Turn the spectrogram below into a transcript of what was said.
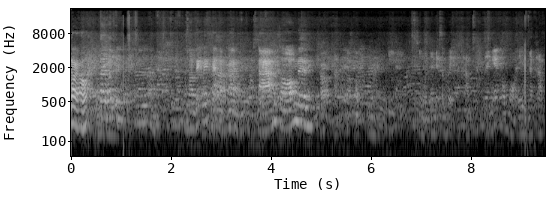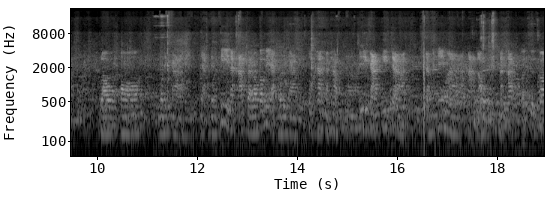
ได้เอาได้ไว้เป็นตอนเล็กๆแต่สำคัญสามสองหนึ่งก็ขอบคุณที่สมุนไพรได้สำเร็จนะครับในแง่ของหมอเองนะครับ เราพอบริการอย่างเต็มที่นะครับ แต่เราก็ไม่อยากบริการทุกท่านนะครับ วิธีการที่จะจะไม่ให้มาหา เรานะครับ ก็คือก็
